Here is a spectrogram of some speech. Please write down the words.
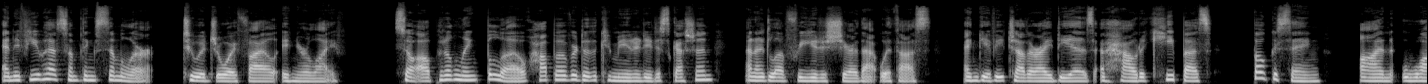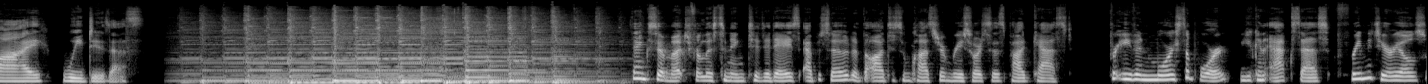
And if you have something similar, to a joy file in your life. So I'll put a link below. Hop over to the community discussion and I'd love for you to share that with us and give each other ideas of how to keep us focusing on why we do this. Thanks so much for listening to today's episode of the Autism Classroom Resources Podcast. For even more support, you can access free materials,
